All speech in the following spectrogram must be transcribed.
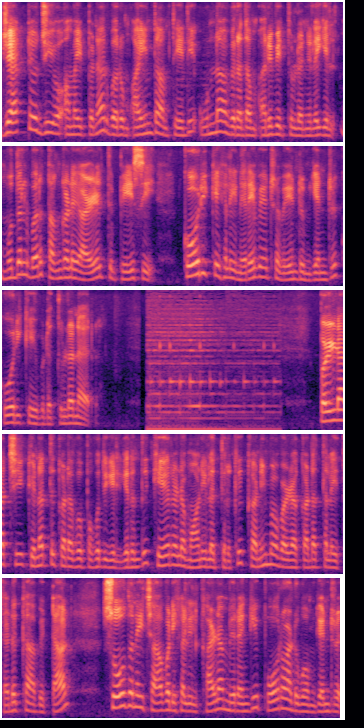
ஜாக்டோ ஜியோ அமைப்பினர் வரும் ஐந்தாம் தேதி உண்ணாவிரதம் அறிவித்துள்ள நிலையில் முதல்வர் தங்களை அழைத்து பேசி கோரிக்கைகளை நிறைவேற்ற வேண்டும் என்று கோரிக்கை விடுத்துள்ளனர். பொள்ளாச்சி கிணத்துக்கடவு பகுதியில் இருந்து கேரள மாநிலத்திற்கு கனிம வள கடத்தலை தடுக்காவிட்டால் சோதனை சாவடிகளில் களமிறங்கி போராடுவோம் என்று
